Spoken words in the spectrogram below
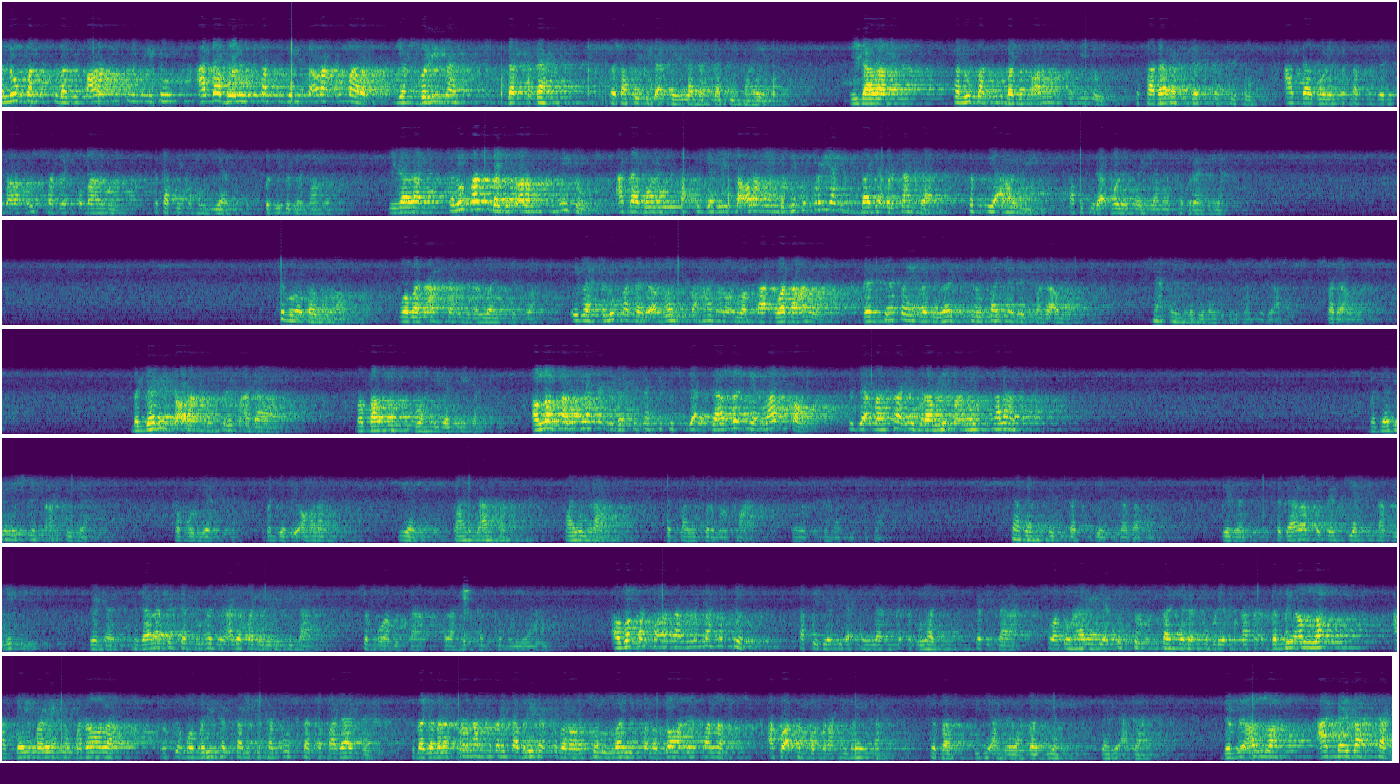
selupan sebagai seorang muslim itu, Anda boleh tetap menjadi seorang Umar yang beringas dan tegas, tetapi tidak kehilangan kasih sayang. Di dalam selupan sebagai seorang muslim itu, kesadaran identitas itu, Anda boleh tetap menjadi seorang Usman yang pemalu, tetapi kemudian begitu dermawan. Di dalam selupan sebagai seorang muslim itu, Anda boleh tetap menjadi seorang yang begitu periang, banyak bercanda, seperti Ali, tapi tidak boleh kehilangan keberanian. Semoga Allah. Wa man Allah. Inilah selupan dari Allah Subhanahu wa taala. Dan siapa yang lebih baik serupanya daripada Allah? Siapa yang lebih baik serupanya dari Allah? Pada Allah. Menjadi seorang muslim adalah membangun sebuah identitas. Allah karuniakan identitas itu sejak zaman yang lampau, sejak masa Ibrahim alaihissalam. Menjadi muslim artinya kemudian menjadi orang yang paling aman, paling ramah, dan paling bermanfaat dalam segala sisi. Sadar kita kita bangun dengan segala potensi yang kita miliki, dengan segala kecenderungan yang ada pada diri kita, semua bisa melahirkan kemuliaan. Bakar seorang lemah lembut, tapi dia tidak kehilangan keteguhan ketika suatu hari dia tutur untanya dan kemudian mengatakan, Demi Allah, andai mereka menolak untuk memberikan tali pinggang unta kepadaku, sebagaimana pernah mereka berikan kepada Rasulullah Wasallam, aku akan memerangi mereka, sebab ini adalah bagian dari agama. Demi Allah, andai bahkan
